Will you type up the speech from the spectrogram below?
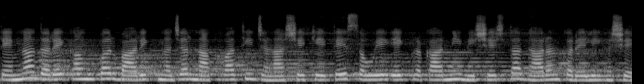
તેમના દરેક અંગ પર બારીક નજર નાખવાથી જણાશે કે તે સૌએ એક પ્રકારની વિશેષતા ધારણ કરેલી હશે,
